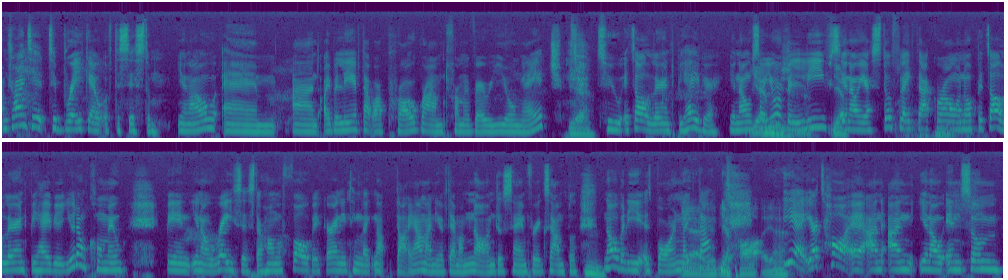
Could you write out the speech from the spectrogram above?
I'm trying to, to break out of the system, you know, um, and I believe that we're programmed from a very young age Yeah. to it's all learned behavior, you know. so your beliefs, yeah. you know, your stuff like that growing up, it's all learned behavior. You don't come out being, you know, racist or homophobic or anything like not that I am any of them. I'm not. I'm just saying, for example, nobody is born like yeah, that. you- You're taught it, yeah. Yeah, you're taught it, and and you know, in some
